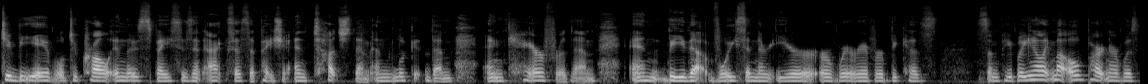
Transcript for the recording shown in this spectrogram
to be able to crawl in those spaces and access a patient and touch them and look at them and care for them and be that voice in their ear or wherever because some people. You know, like my old partner was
